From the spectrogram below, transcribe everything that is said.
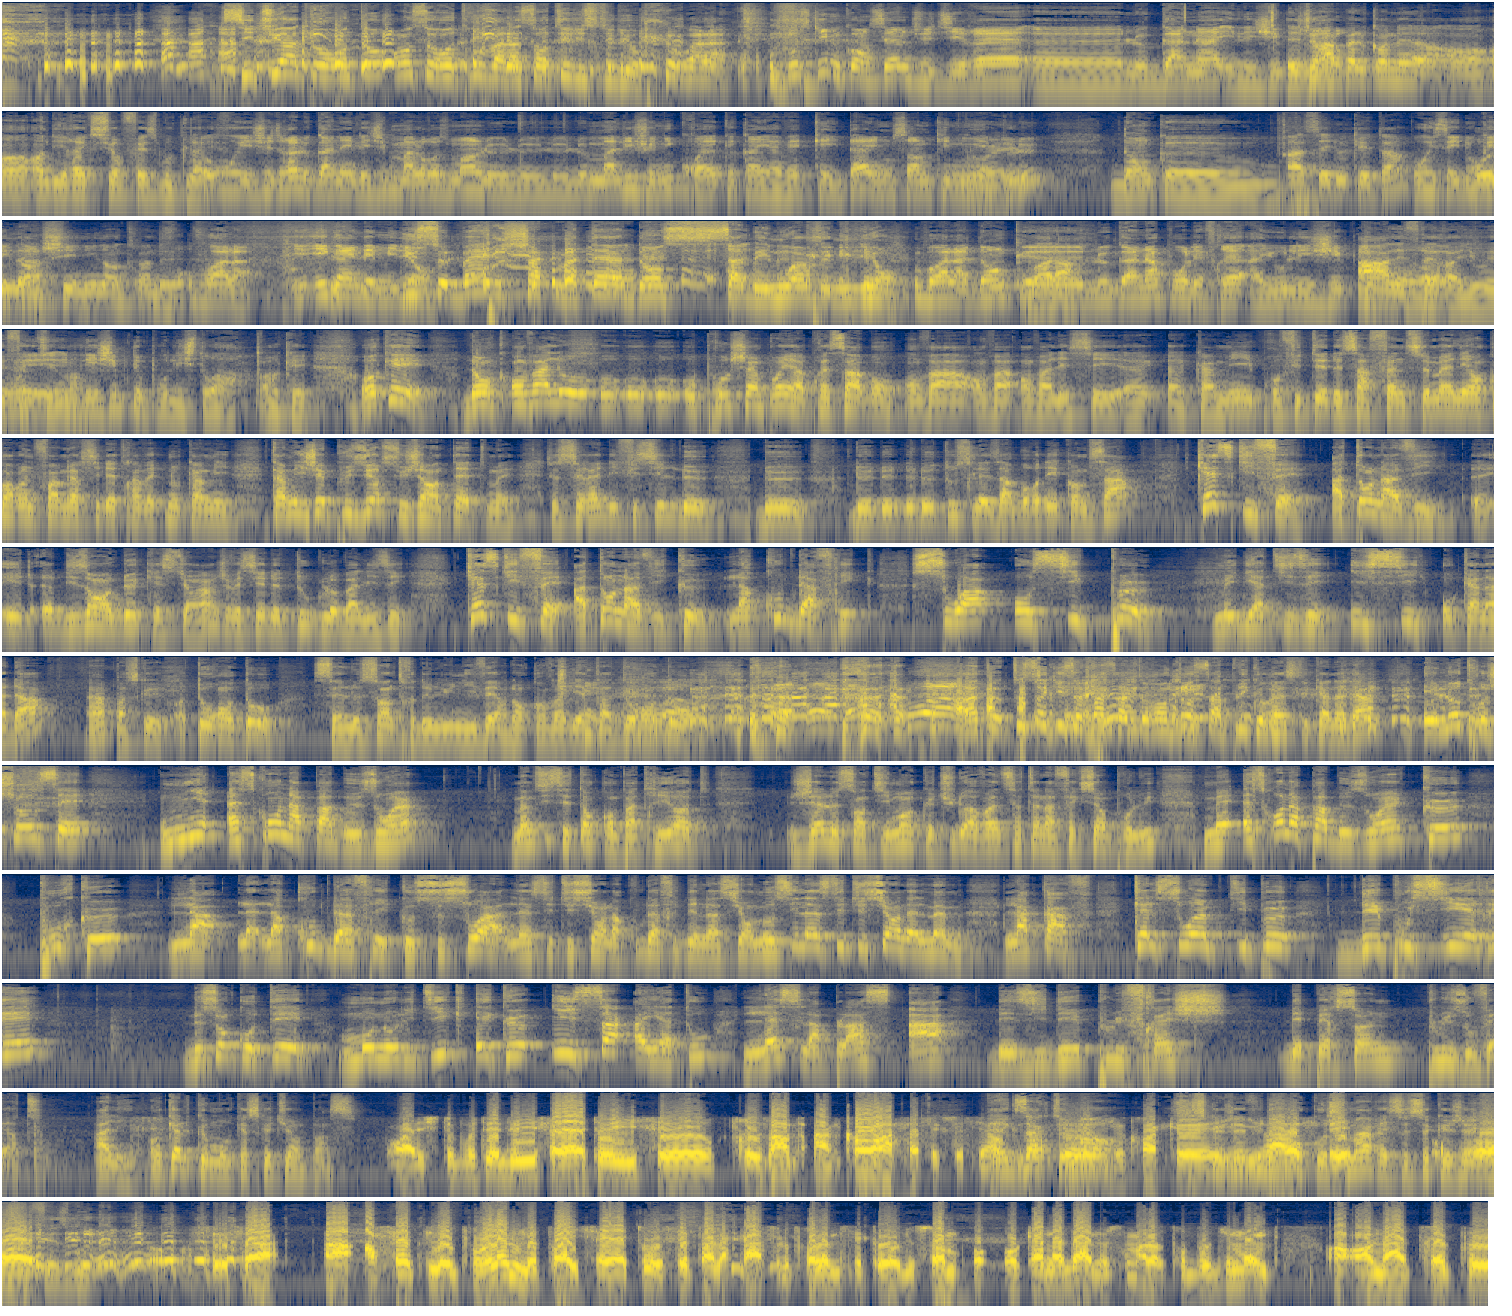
si tu es à Toronto, on se retrouve à la sortie du studio. voilà. Pour ce qui me concerne, je dirais euh, le Ghana et l'Égypte. Et je rappelle qu'on est en, en, direct sur Facebook Live. Oui, je dirais le Ghana et l'Égypte. Malheureusement, le, le, le, Mali, je n'y croyais que quand il y avait Keita. Il me semble qu'il n'y est plus. Donc. Euh, ah, Seydou Keita Oui, Seydou Keita. Il est en Chine, il est en train de. Voilà. Il, gagne des millions. il se baigne chaque matin dans sa baignoire de millions. Voilà, donc euh, le Ghana pour les frères Ayou, l'Égypte. Ah, les frères euh, Ayou, effectivement. L'Égypte pour l'histoire. Ok. Ok. Donc, on va aller au, au, au, prochain point. Et après ça, bon, on va, on va, on va laisser Camille profiter de sa fin de semaine. Et encore une fois, merci d'être avec nous, Camille. Camille, j'ai plusieurs sujets en tête, mais ce serait difficile de, de, de, de, de tous les aborder comme ça. Qu'est-ce qui fait, à ton avis, euh, et, euh, disons en deux questions, hein, je vais essayer de tout globaliser, qu'est-ce qui fait, à ton avis, que la Coupe d'Afrique soit aussi peu médiatisée ici au Canada Hein, parce que Toronto, c'est le centre de l'univers, donc on va dire qu'à Toronto, tout ce qui se passe à Toronto s'applique au reste du Canada. Et l'autre chose, c'est, est-ce qu'on n'a pas besoin, même si c'est ton compatriote, j'ai le sentiment que tu dois avoir une certaine affection pour lui. Mais est-ce qu'on n'a pas besoin que pour que la, Coupe d'Afrique, que ce soit l'institution, la Coupe d'Afrique des Nations, mais aussi l'institution en elle-même, la CAF, qu'elle soit un petit peu dépoussiérée de son côté monolithique et que Issa Ayatou laisse la place à des idées plus fraîches, des personnes plus ouvertes. Allez, en quelques mots, qu'est-ce que tu en penses? Ouais, je te peux dire, Sayato, il se présente encore à sa succession. Exactement. Donc, euh, je crois que. C'est ce que j'ai vu dans mon cauchemar et c'est ce que j'ai vu sur Facebook. C'est ça. Ah, en fait, le problème n'est pas Isayato, c'est pas la CAF. Le problème, c'est que nous sommes au, au Canada, nous sommes à l'autre bout du monde. On, on a très peu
